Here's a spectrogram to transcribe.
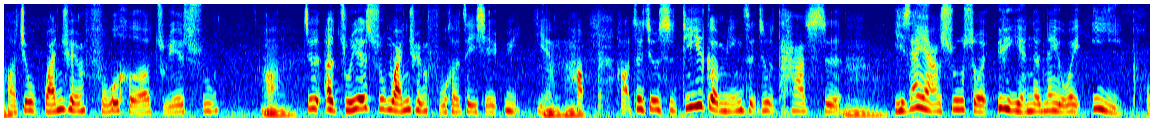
好，就完全符合主耶稣。好，就是呃，主耶稣完全符合这些预言。好，好，这就是第一个名字，就是他是以赛亚书所预言的那位义仆。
